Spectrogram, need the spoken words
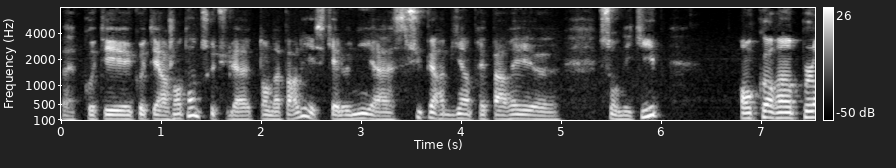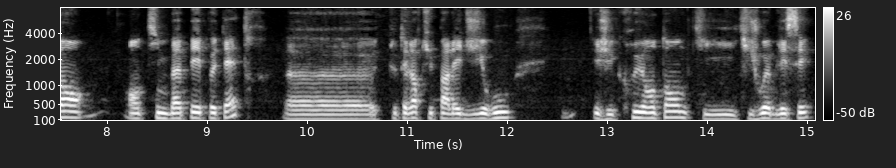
bah, côté côté argentin, parce que tu l'as t'en as parlé. Scaloni a super bien préparé son équipe. Encore un plan anti-Mbappé peut-être. Euh, tout à l'heure, tu parlais de Giroud et j'ai cru entendre qu'il jouait blessé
